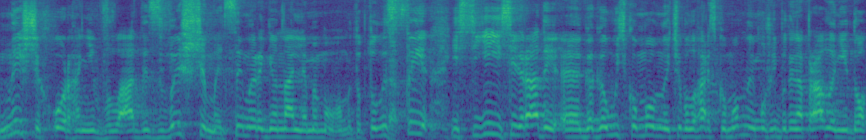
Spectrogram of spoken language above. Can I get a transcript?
нижчих органів влади з вищими цими регіональними мовами. Тобто листи із цієї сільради е, гагаузькомовної чи болгарськомовної можуть бути направлені до,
